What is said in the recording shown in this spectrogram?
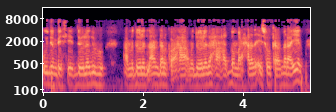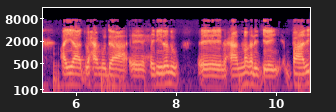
ugu dambeysay dowladuhu ama dowlad la'aan dalku ahaa ama dowladaha hadba marxalada ay soo kala marayeen ayaad waxaa moodaa xiriiradu waxaad maqli jiray baadi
